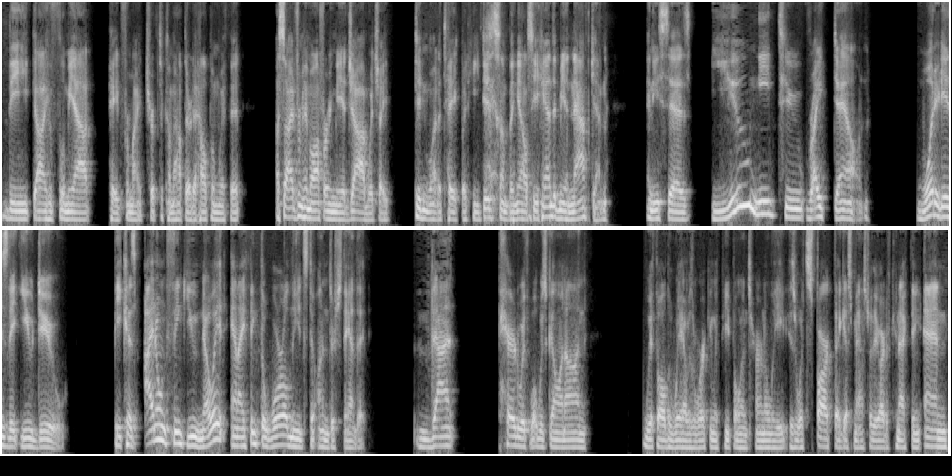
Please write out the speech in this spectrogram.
the guy who flew me out paid for my trip to come out there to help him with it. Aside from him offering me a job, which I didn't want to take, but he did something else. He handed me a napkin and he says, You need to write down what it is that you do because I don't think you know it. And I think the world needs to understand it. That paired with what was going on with all the way I was working with people internally is what sparked, I guess, Master the Art of Connecting and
